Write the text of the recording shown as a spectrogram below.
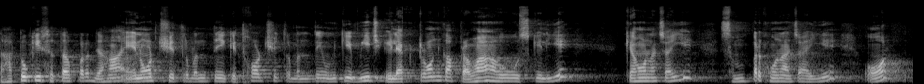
धातु की सतह पर जहाँ एनोड क्षेत्र बनते हैं, कैथोड क्षेत्र बनते हैं, उनके बीच इलेक्ट्रॉन का प्रवाह हो, उसके लिए क्या होना चाहिए? संपर्क होना चाहिए। और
